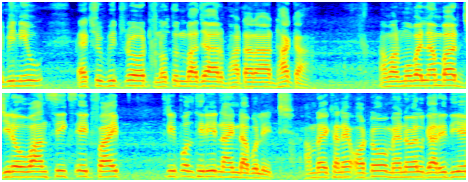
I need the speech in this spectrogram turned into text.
avenue, একশো ফিট রোড, নতুন বাজার, ভাটারা, ঢাকা। আমার mobile number zero one six eight five triple three nine double eight. আমরা এখানে অটো, ম্যানুয়াল গাড়ি দিয়ে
